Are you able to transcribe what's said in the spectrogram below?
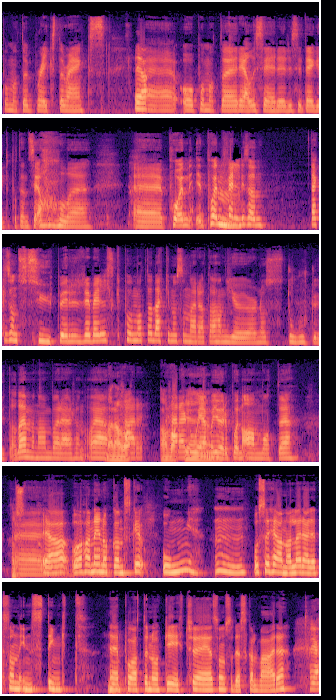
på en måte breaks the ranks, ja. Uh, og på en måte realiserer sitt eget potensial uh, på en, på en veldig sånn det er ikke sånn superrebelsk, på en måte. Det er ikke noe sånn der at han gjør noe stort ut av det, men han bare er sånn Å ja, her, her er ikke- noe jeg må gjøre på en annen måte. Han Eh, ja, og han er nok ganske ung, og så har han allerede et sånn instinkt eh, på at noe ikke er sånn som det skal være. ja.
